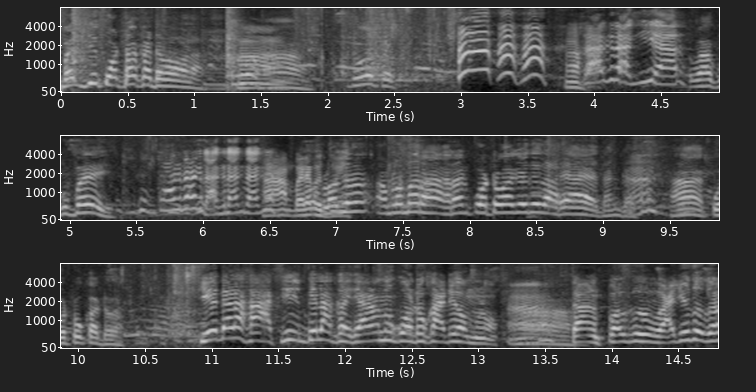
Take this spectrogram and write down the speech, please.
બલજી કોટા કાઢવા વાળા હા. રાગ રાગ યાર. વાકુભાઈ રાગ રાગ. રાગ રાગ રાગ. હા બરાબર હમણાં તો- હમણાં મારા હારાન કોટો વાગ્યો તો તારે આયા હતા હા. કોટો કાઢવા. તે દાડા હાથી પેલા ગજારાનો કોટો કાઢ્યો હમણાં. તાણ પગ વાગ્યો તો કે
